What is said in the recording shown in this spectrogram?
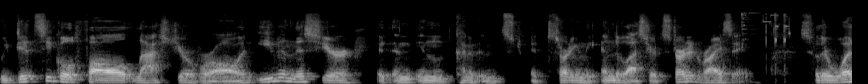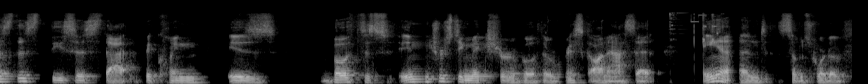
we did see gold fall last year overall, and even this year, in, in kind of in, starting in the end of last year, it started rising. So there was this thesis that Bitcoin is both this interesting mixture of both a risk on asset and some sort of,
